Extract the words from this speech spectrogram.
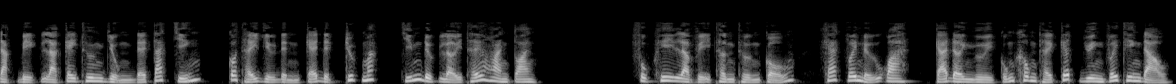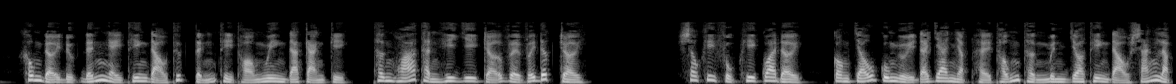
đặc biệt là cây thương dùng để tác chiến, có thể dự định kẻ địch trước mắt, chiếm được lợi thế hoàn toàn. Phục Hy là vị thần thượng cổ, khác với nữ hoa, cả đời người cũng không thể kết duyên với thiên đạo, không đợi được đến ngày thiên đạo thức tỉnh thì thọ nguyên đã cạn kiệt, thân hóa thành hy di trở về với đất trời. Sau khi Phục Hy qua đời, con cháu của người đã gia nhập hệ thống thần minh do thiên đạo sáng lập,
